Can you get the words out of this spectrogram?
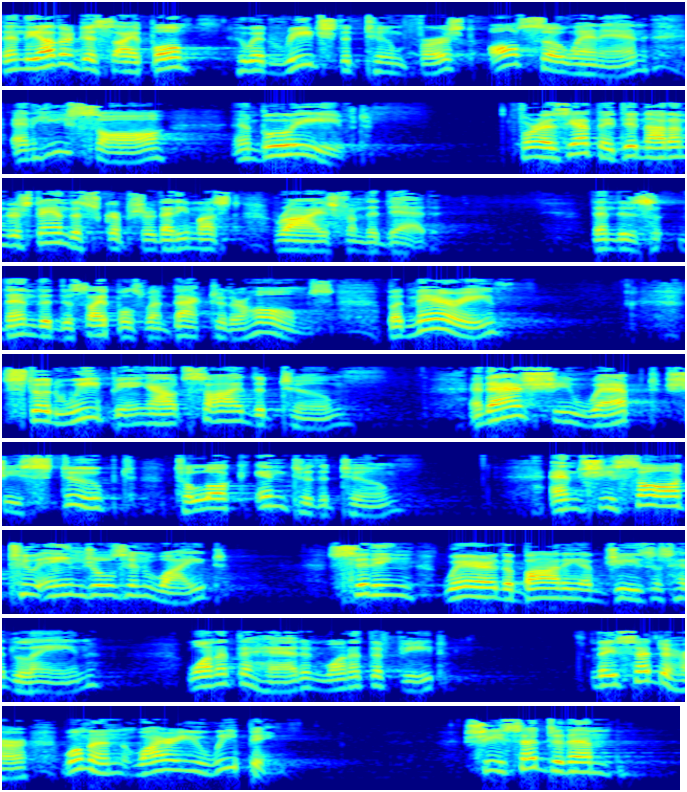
Then the other disciple who had reached the tomb first also went in and he saw and believed. For as yet they did not understand the scripture that he must rise from the dead. Then, this, then the disciples went back to their homes. But Mary stood weeping outside the tomb. And as she wept, she stooped to look into the tomb. And she saw two angels in white sitting where the body of Jesus had lain, one at the head and one at the feet. They said to her, woman, why are you weeping? She said to them,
